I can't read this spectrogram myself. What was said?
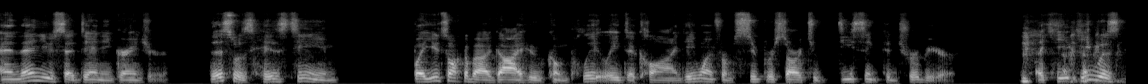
And then you said Danny Granger. This was his team, but you talk about a guy who completely declined. He went from superstar to decent contributor. Like he, he was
